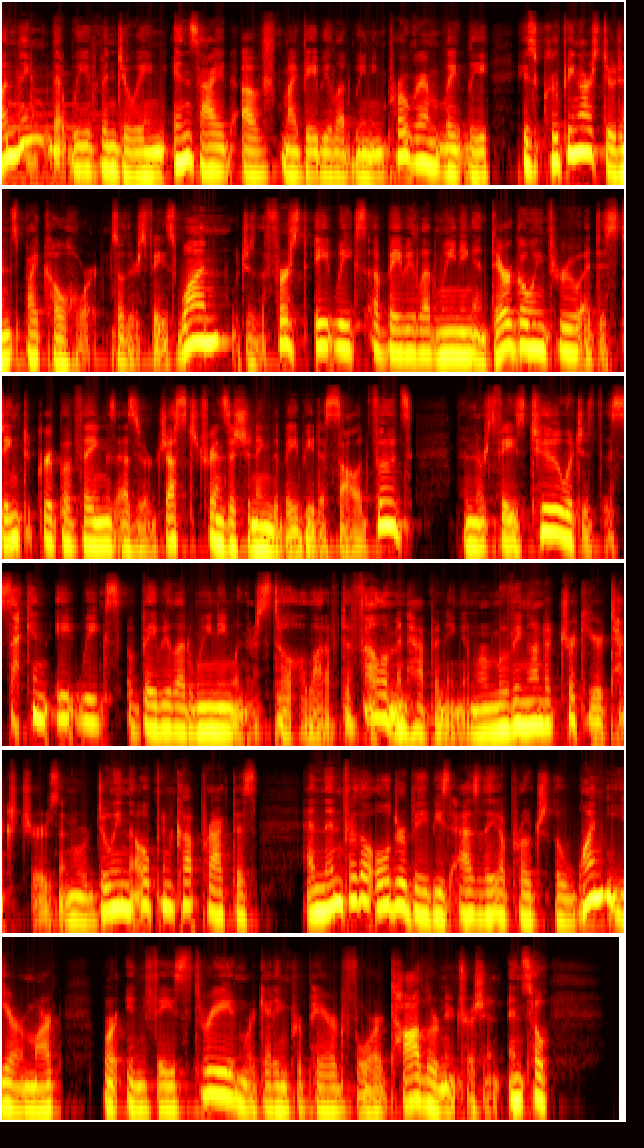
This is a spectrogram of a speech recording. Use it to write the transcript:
One thing that we've been doing inside of my baby led weaning program lately is grouping our students by cohort. So there's phase one, which is the first eight weeks of baby led weaning, and they're going through a distinct group of things as they're just transitioning the baby to solid foods. Then there's phase two, which is the second eight weeks of baby led weaning when there's still a lot of development happening and we're moving on to trickier textures and we're doing the open cup practice. And then for the older babies, as they approach the one year mark, we're in phase three and we're getting prepared for toddler nutrition. And so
